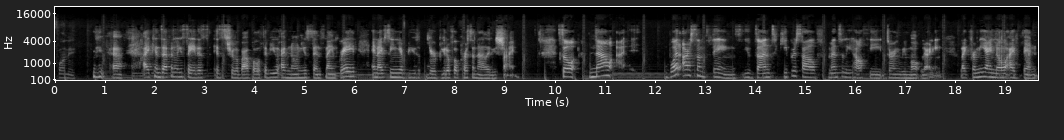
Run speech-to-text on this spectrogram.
funny. yeah, I can definitely say this is true about both of you. I've known you since ninth grade, and I've seen your beau- your beautiful personality shine. So now, what are some things you've done to keep yourself mentally healthy during remote learning? Like for me, I know I've been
